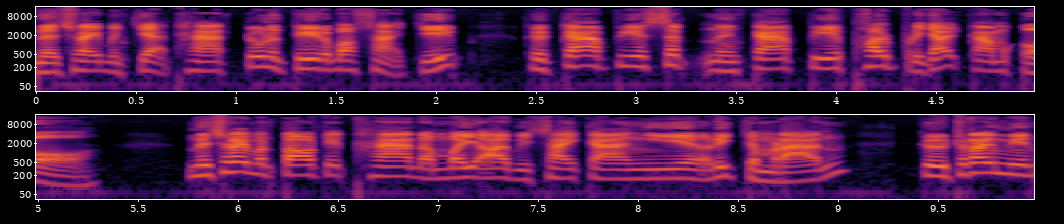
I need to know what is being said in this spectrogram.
អ្នកស្រីបញ្ជាក់ថាទូនាទីរបស់សហជីពគឺការពារសិទ្ធិនិងការពារផលប្រយោជន៍កម្មករអ្នកស្រីបន្តទៀតថាដើម្បីឲ្យវិស័យការងាររីកចម្រើន គឺត្រូវមាន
